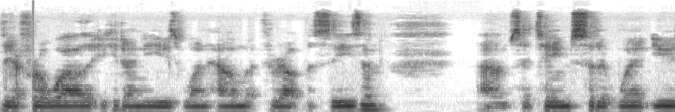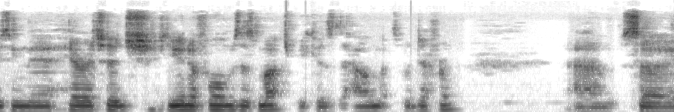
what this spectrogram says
there for a while that you could only use one helmet throughout the season. Um, so teams sort of weren't using their heritage uniforms as much because the helmets were different. Um, so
